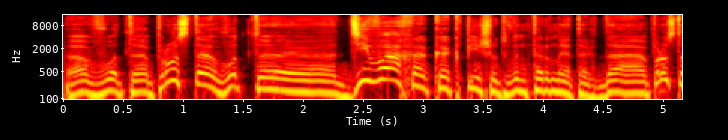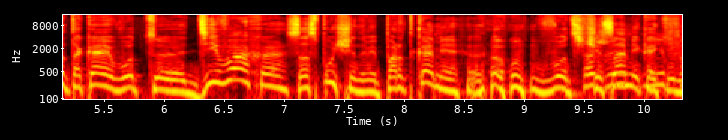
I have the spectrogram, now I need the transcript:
А, Вот, а, просто вот э, деваха, как пишут в интернетах, да, просто такая вот э, деваха со спущенными портками, вот, с Даже часами какими-то.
